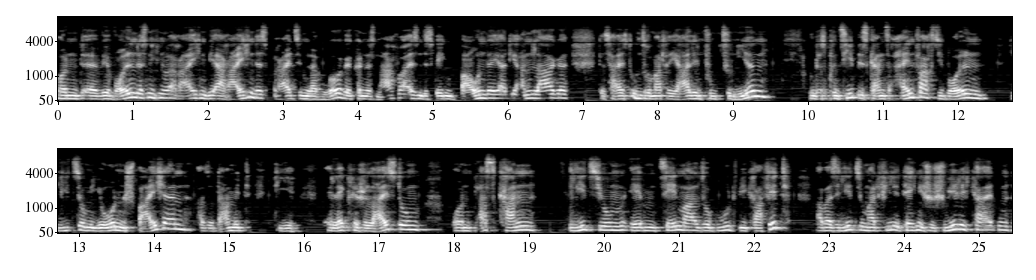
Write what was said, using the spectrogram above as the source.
Und äh, wir wollen das nicht nur erreichen, wir erreichen das bereits im Labor, wir können das nachweisen, deswegen bauen wir ja die Anlage. Das heißt, unsere Materialien funktionieren. Und das Prinzip ist ganz einfach. Sie wollen Lithium-Ionen speichern, also damit die elektrische Leistung. Und das kann Lithium eben zehnmal so gut wie Graphit. Aber Silizium hat viele technische Schwierigkeiten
